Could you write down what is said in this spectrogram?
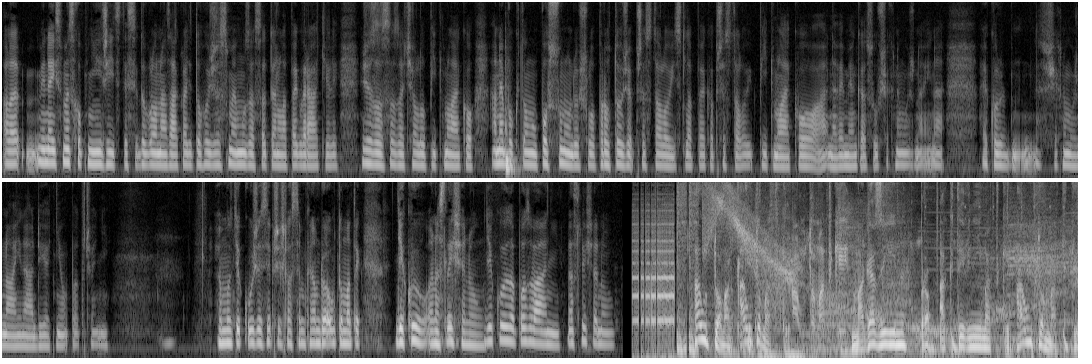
ale my nejsme schopni říct, jestli to bylo na základě toho, že jsme mu zase ten lepek vrátili, že zase začalo pít mléko, anebo k tomu posunu došlo, protože přestalo jíst lepek a přestalo pít mléko a nevím, jaké jsou všechny možné jiné, jako všechny možná jiná dietní opatření. Já moc děkuji, že jsi přišla sem k nám do Automatik. Děkuji a naslyšenou. Děkuji za pozvání. Naslyšenou. Automat. Automatky. Automatky. Magazín pro aktivní matky. Automatky.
